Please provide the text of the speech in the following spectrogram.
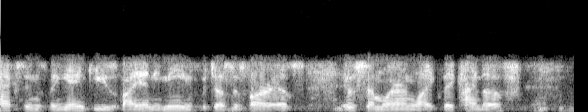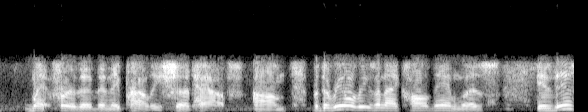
Texans the Yankees by any means, but just as far as it was similar and like they kind of went further than they probably should have. Um, but the real reason I called in was is this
